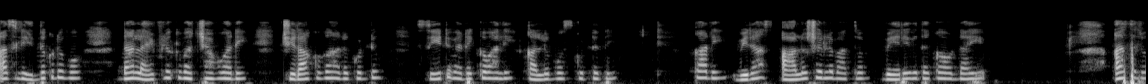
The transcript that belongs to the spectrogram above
అసలు ఎందుకు నువ్వు? నా లైఫ్లోకి వచ్చావు అని చిరాకుగా అనుకుంటూ సీటు వెనక్కి వాలి కళ్ళు మూసుకుంటుంది. కానీ విరాస్ ఆలోచనలు మాత్రం వేరే విధంగా ఉన్నాయి. అసలు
